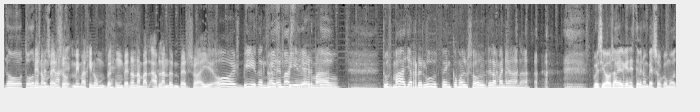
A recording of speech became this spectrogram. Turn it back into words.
lo, todos Venom los personajes... verso me imagino un, ve- un Venom hab- hablando en verso ahí oh Spiderman No es más Spiderman cierto. Tus mallas relucen como el sol de la mañana Pues sí, vamos a ver que en este Venomverso, como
